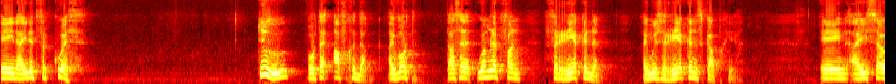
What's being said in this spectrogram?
En hy het dit verkwis. Toe word hy afgedank. Hy word daar's 'n oomblik van verrekening. Hy moes rekenskap gee. En hy sou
